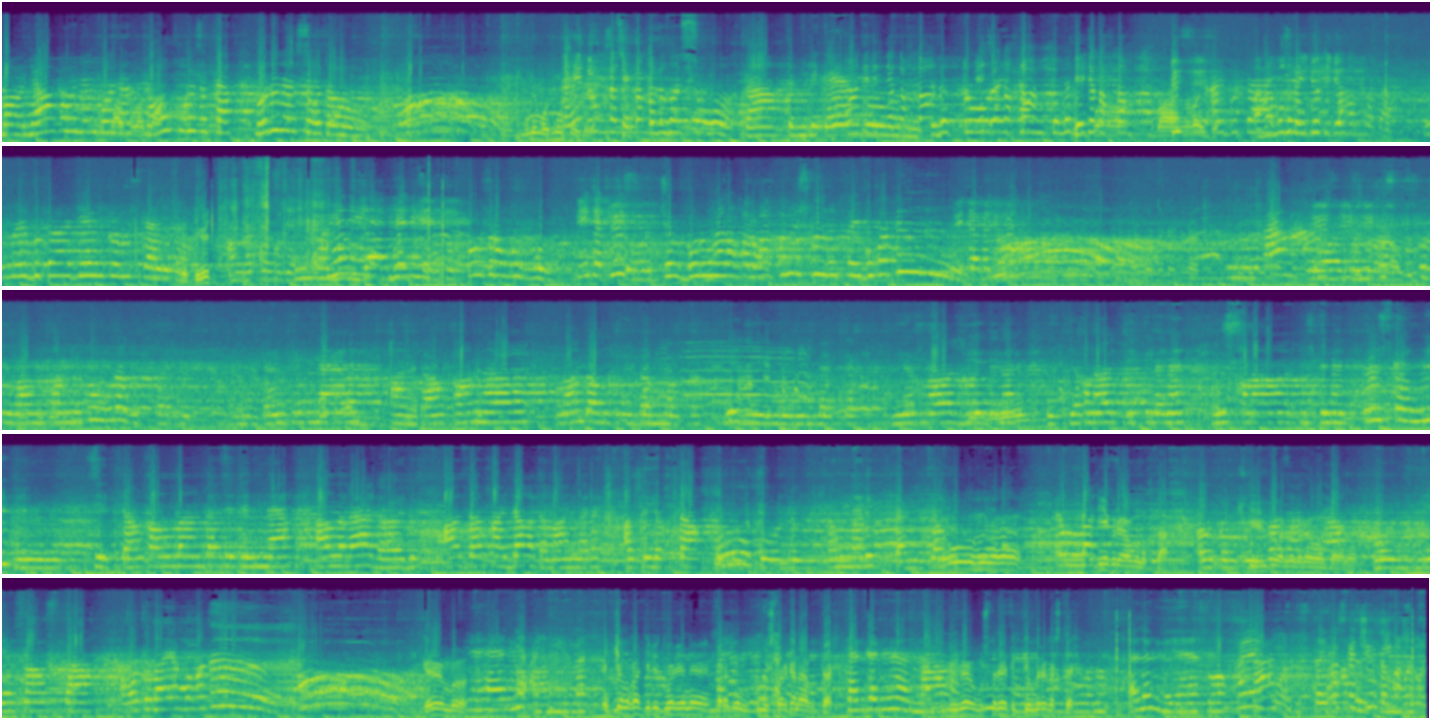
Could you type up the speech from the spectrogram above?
마야호는 곳은 모호섭다. 모르는 소도. да, 뭐 주무세요? 나 때문에 깨고 또 내자 덕다 아 무슨 이죠 이죠. 오늘부터 지금 금스카이다 어떻게 Петя, чуешь? Чем буду? Она порвала. Помнишь, когда ты бухать Antang kangen, lantang sudah maka, jadi milletler. Yırna yedinen, ikyakına iklenen, rızkına üstünen, rızkınlık Sitten kalan gazetimle Allah'a doydum Azdan kayda zamanları Akıyıkta okurdum Onları ben çok Oh, hına. Allah Dia kurang mulukta. Okum Dia itu warna kurang wadana. Görürüm bu. İkki olgan территорияны баратын ұстарға набыттар. Бүге ұстарға тіктелдері көстер.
